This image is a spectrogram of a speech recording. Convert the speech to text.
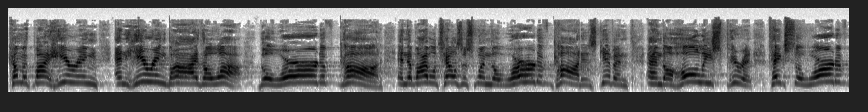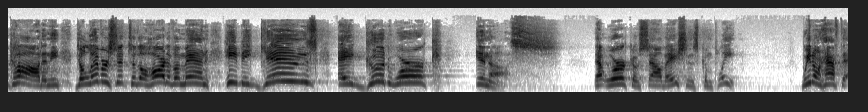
cometh by hearing, and hearing by the what? The Word of God. And the Bible tells us when the Word of God is given, and the Holy Spirit takes the Word of God and He delivers it to the heart of a man, He begins a good work in us. That work of salvation is complete. We don't have to,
